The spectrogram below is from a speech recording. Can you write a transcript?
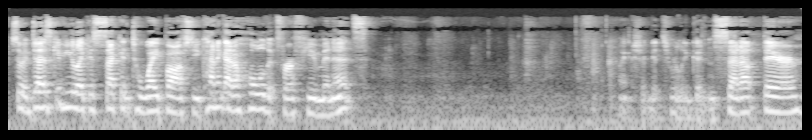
So it does give you like a second to wipe off. So you kind of got to hold it for a few minutes. Make sure it gets really good and set up there.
